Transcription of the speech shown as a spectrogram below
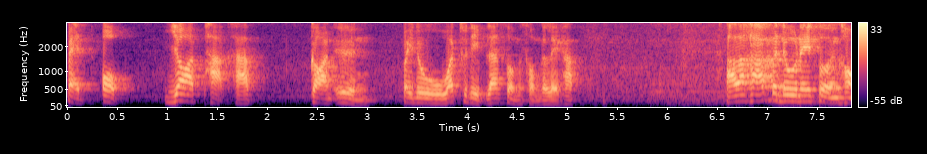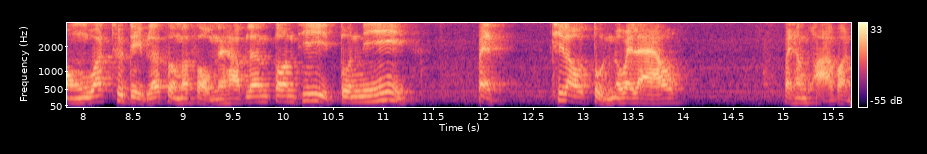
เป็ดอบยอดผักครับ ก่อนอื่นไปดูวัตถุดิบและส่วนผสมกันเลยครับ เอาละครับมาดูในส่วนของวัตถุดิบและส่วนผสมนะครับ เริ่มต้นที่ตัวนี้เป็ดที่เราตุ๋นเอาไว้แล้ว ไปทางขวาก่อน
